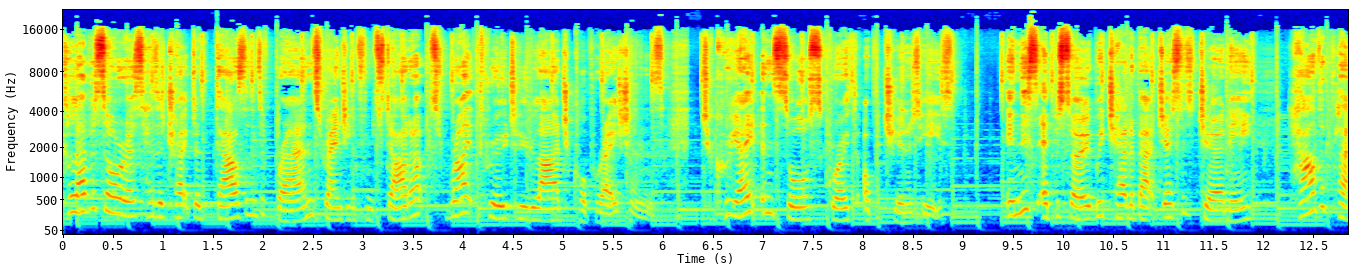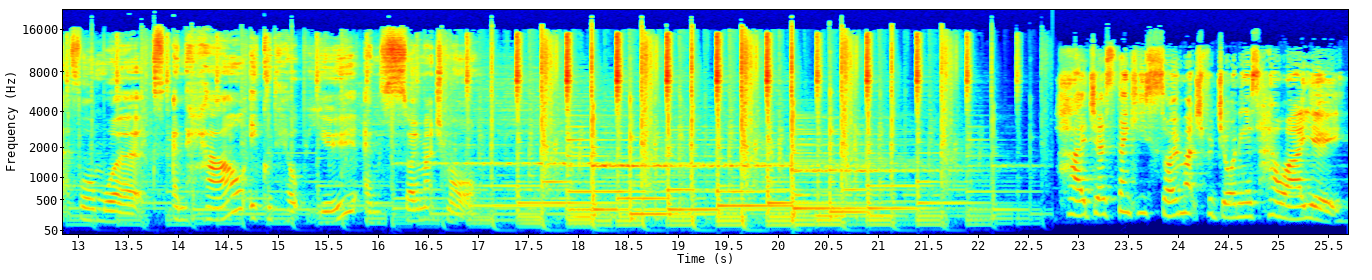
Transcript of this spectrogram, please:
Collabosaurus has attracted thousands of brands ranging from startups right through to large corporations to create and source growth opportunities. In this episode, we chat about Jess's journey, how the platform works, and how it could help you, and so much more. Hi, Jess. Thank you so much for joining us. How are you?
